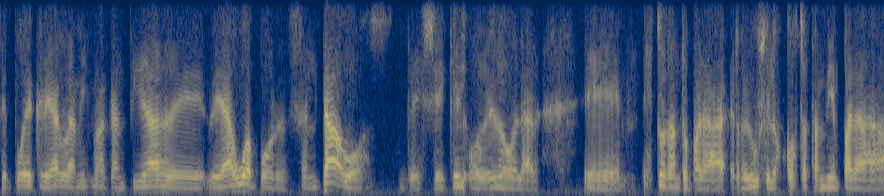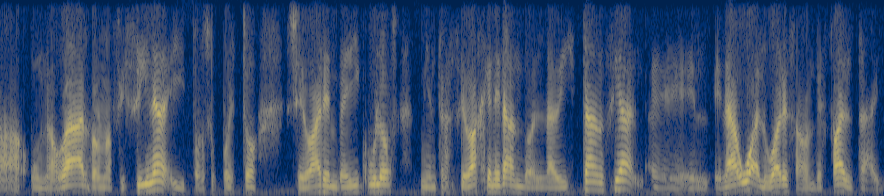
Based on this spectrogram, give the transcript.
se puede crear la misma cantidad de, de agua por centavos de shekel o de dólar. Eh, esto tanto para reduce los costos también para un hogar, para una oficina y por supuesto llevar en vehículos mientras se va generando en la distancia eh, el, el agua a lugares a donde falta y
